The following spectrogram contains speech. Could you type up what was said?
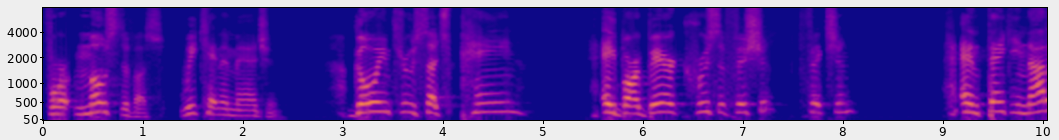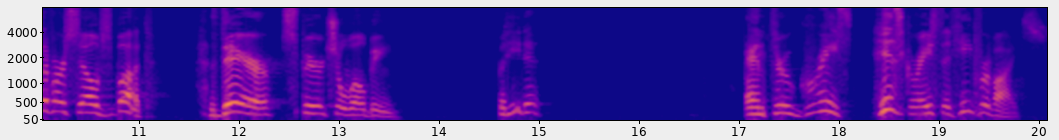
For most of us, we can't imagine going through such pain, a barbaric crucifixion, fiction, and thinking not of ourselves, but their spiritual well being. But He did. And through grace, His grace that He provides,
